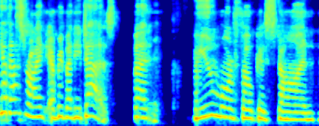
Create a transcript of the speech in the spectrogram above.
yeah, that's right. Everybody does. But you more focused on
